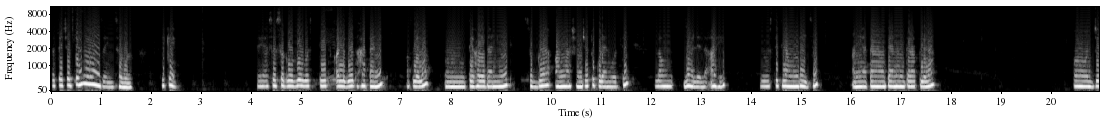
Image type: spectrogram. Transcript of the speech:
तर त्याच्यात ते मुरून जाईल सगळं. ठीक आहे? तर हे असं सगळं व्यवस्थित अलगद हाताने आपल्याला ते हळद आणि मीठ सगळ्या माशांच्या तुकड्यांवरती लावून झालेलं आहे. व्यवस्थित लावून घ्यायचं. आणि आता त्यानंतर आपल्याला जो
